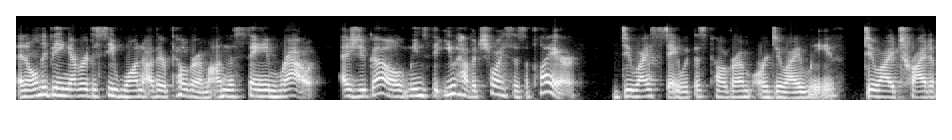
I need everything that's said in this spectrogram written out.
and only being ever to see one other pilgrim on the same route as you go means that you have a choice as a player. Do I stay with this pilgrim or do I leave? Do I try to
